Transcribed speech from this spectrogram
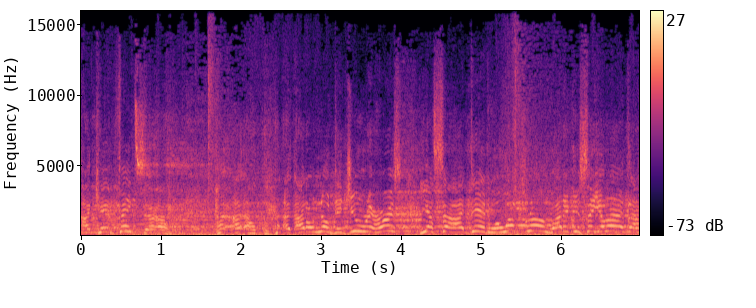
I can't think, sir. Uh, I, I, I, don't know. Did you rehearse? Yes, sir, I did. Well, what's wrong? Why did you say your lines? I,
